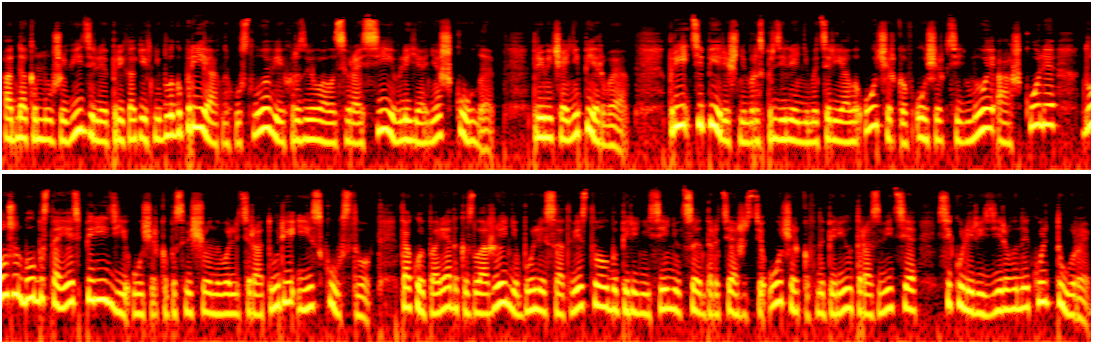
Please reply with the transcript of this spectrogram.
однако мы уже видели, при каких неблагоприятных условиях развивалось в России влияние школы. Примечание первое. При теперешнем распределении материала очерков очерк седьмой о школе должен был бы стоять впереди очерка, посвященного литературе и искусству. Такой порядок изложения более соответствовал бы перенесению центра тяжести очерков на период развития секуляризированной культуры.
